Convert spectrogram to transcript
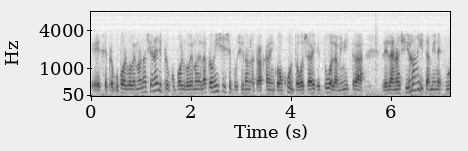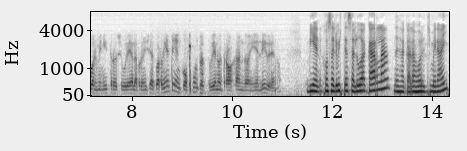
eh, se preocupó el gobierno nacional y preocupó el gobierno de la provincia y se pusieron a trabajar en conjunto. Vos sabés que estuvo la ministra de la Nación y también estuvo el ministro de Seguridad de la provincia de Corrientes y en conjunto estuvieron trabajando ahí en Libre, ¿no? Bien, José Luis te saluda Carla, desde acá las Bolchimeray.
